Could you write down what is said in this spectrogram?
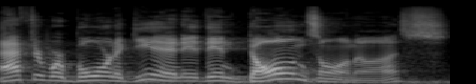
after we're born again, it then dawns on us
